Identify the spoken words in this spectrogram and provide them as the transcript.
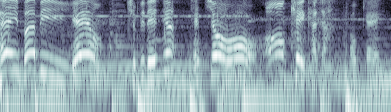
헤이 바비 예영 준비됐냐? 됐죠 오케이 가자 오케이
